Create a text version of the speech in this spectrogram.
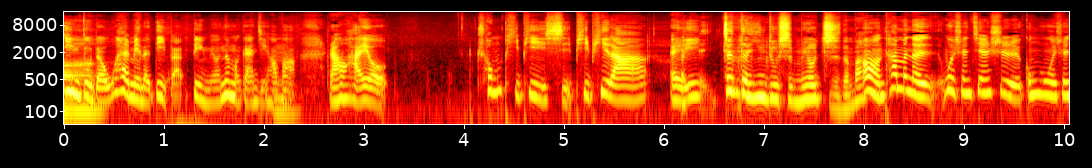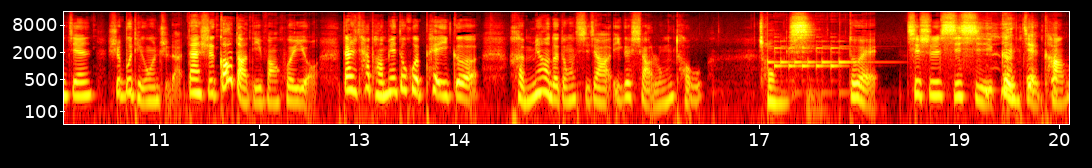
印度的外面的地板并没有那么干净，好不好？嗯然后还有冲屁屁、洗屁屁啦，哎。哎真的印度是没有纸的吗？嗯，他们的卫生间是公共卫生间，是不提供纸的，但是高档地方会有，但是它旁边都会配一个很妙的东西，叫一个小龙头。冲洗。对，其实洗洗更健康。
